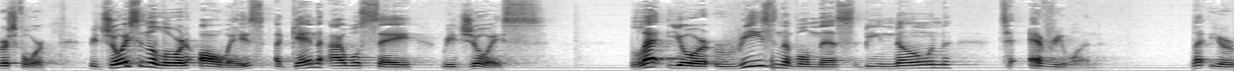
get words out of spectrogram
Verse 4 Rejoice in the Lord always. Again, I will say, rejoice. Let your reasonableness be known to everyone. Let your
